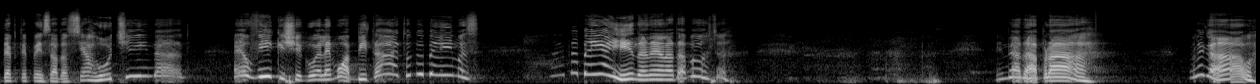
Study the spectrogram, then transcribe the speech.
deve ter pensado assim, a Ruth ainda. Aí eu vi que chegou, ela é moabita. Ah, tudo bem, mas. Está bem ainda, né? Ela está. Ainda dá para. Legal.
